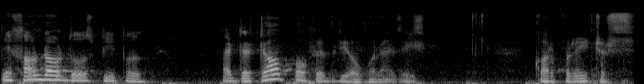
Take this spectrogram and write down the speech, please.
they found out those people at the top of every organization, corporators,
